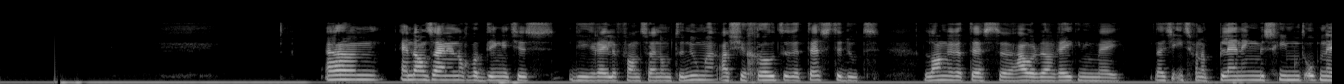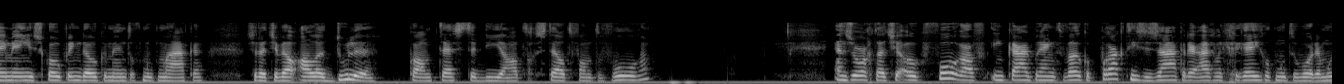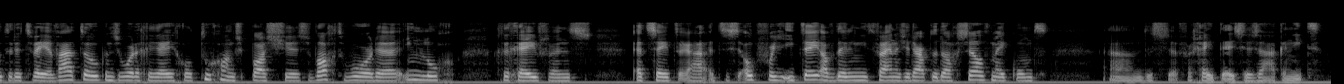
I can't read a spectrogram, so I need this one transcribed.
Um, en dan zijn er nog wat dingetjes die relevant zijn om te noemen. Als je grotere testen doet, langere testen, hou er dan rekening mee. Dat je iets van een planning misschien moet opnemen in je scoping document of moet maken. Zodat je wel alle doelen kan testen die je had gesteld van tevoren. En zorg dat je ook vooraf in kaart brengt welke praktische zaken er eigenlijk geregeld moeten worden. Moeten er 2FA-tokens worden geregeld, toegangspasjes, wachtwoorden, inloggegevens, etc. Het is ook voor je IT-afdeling niet fijn als je daar op de dag zelf mee komt. Uh, dus uh, vergeet deze zaken niet.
